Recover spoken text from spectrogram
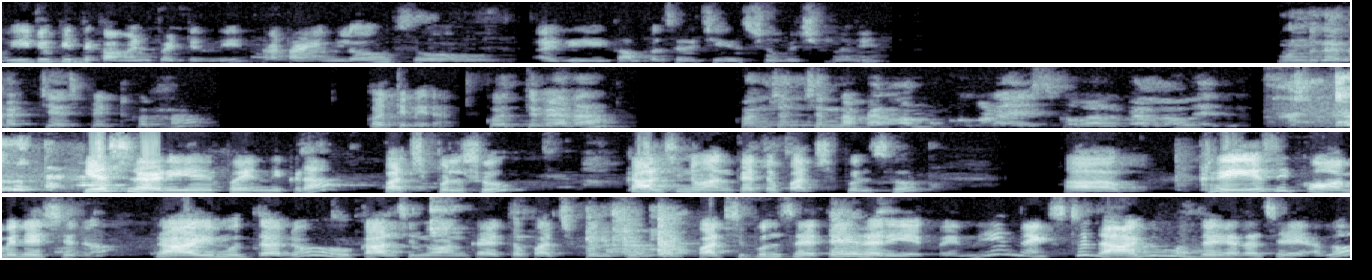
వీడియో కింద కామెంట్ పెట్టింది ఆ టైంలో. సో, అది కంపల్సరీ చేసి చూపించమని. ముందుగా కట్ చేసి పెట్టుకున్న కొత్తిమీర. కొత్తిమీర, కొంచెం చిన్న బెల్లం ముక్క కూడా వేసుకోవాలి బెల్లం లేదు. ఎస్ రెడీ అయిపోయింది ఇక్కడ పచ్చి పులుసు. కాల్చిన వంకాయతో పచ్చి పులుసు. Crazy combination. రాగి ముద్దను, కాల్చిన వంకాయతో పచ్చి పులుసు. పచ్చి పులుసు అయితే రెడీ అయిపోయింది. నెక్స్ట్ రాగి ముద్ద ఎలా చేయాలో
